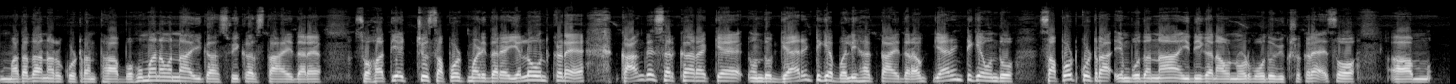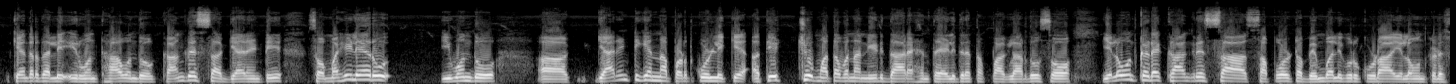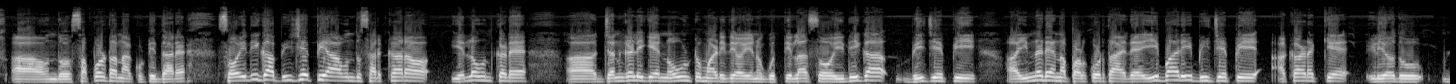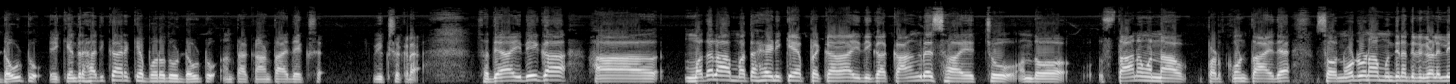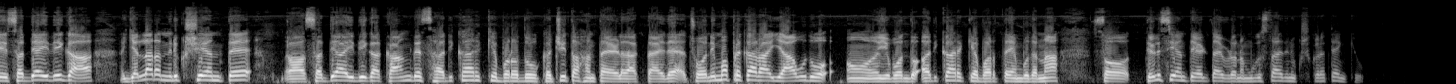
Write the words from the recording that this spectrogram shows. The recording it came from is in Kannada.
ಮತದಾನರು ಕೊಟ್ಟರಂತಹ ಬಹುಮಾನವನ್ನ ಈಗ ಸ್ವೀಕರಿಸ್ತಾ ಇದ್ದಾರೆ. ಸೊ ಅತಿ ಹೆಚ್ಚು ಸಪೋರ್ಟ್ ಮಾಡಿದ್ದಾರೆ. ಎಲ್ಲೋ ಒಂದ್ ಕಡೆ ಕಾಂಗ್ರೆಸ್ ಸರ್ಕಾರಕ್ಕೆ ಒಂದು ಗ್ಯಾರಂಟಿಗೆ ಬಲಿ ಹಾಕ್ತಾ ಇದ್ದಾರೆ. ಗ್ಯಾರಂಟಿಗೆ ಒಂದು ಸಪೋರ್ಟ್ ಕೊಟ್ರ ಎಂಬುದನ್ನ ಇದೀಗ ನಾವು ನೋಡಬಹುದು ವೀಕ್ಷಕರೇ. ಸೊ ಕೇಂದ್ರದಲ್ಲಿ ಇರುವಂತಹ ಒಂದು ಕಾಂಗ್ರೆಸ್ ಗ್ಯಾರಂಟಿ. ಸೊ ಮಹಿಳೆಯರು ಈ ಒಂದು ಗ್ಯಾರಂಟಿಯನ್ನ ಪಡೆದುಕೊಳ್ಳಲಿಕ್ಕೆ ಅತಿ ಹೆಚ್ಚು ಮತವನ್ನ ನೀಡಿದ್ದಾರೆ ಅಂತ ಹೇಳಿದ್ರೆ ತಪ್ಪಾಗ್ಲಾರ್ದು. ಸೊ ಎಲ್ಲೋ ಒಂದ್ ಕಡೆ ಕಾಂಗ್ರೆಸ್ ಸಪೋರ್ಟ್ ಬೆಂಬಲಿಗರು ಕೂಡ ಎಲ್ಲೋ ಒಂದ್ ಕಡೆ ಒಂದು ಸಪೋರ್ಟ್ ಅನ್ನ ಕೊಟ್ಟಿದ್ದಾರೆ. ಸೊ ಇದೀಗ ಬಿಜೆಪಿಯ ಒಂದು ಸರ್ಕಾರ ಎಲ್ಲೋ ಒಂದ್ ಕಡೆ ಜನಗಳಿಗೆ ನೋವುಂಟು ಮಾಡಿದೆಯೋ ಏನೋ ಗೊತ್ತಿಲ್ಲ. ಸೊ ಇದೀಗ ಬಿಜೆಪಿ ಹಿನ್ನಡೆಯನ್ನು ಪಡ್ಕೊಡ್ತಾ ಇದೆ. ಈ ಬಾರಿ ಬಿಜೆಪಿ ಅಖಾಡಕ್ಕೆ ಇಳಿಯೋದು ಡೌಟು ಏಕೆಂದ್ರೆ ಅಧಿಕಾರಕ್ಕೆ ಬರೋದು ಡೌಟು ಅಂತ ಕಾಣ್ತಾ ಇದೆ. ವೀಕ್ಷಕರ. ಸದ್ಯ ಇದೀಗ ಮೊದಲ ಮತ ಎಣಿಕೆಯ ಪ್ರಕಾರ ಇದೀಗ ಕಾಂಗ್ರೆಸ್ ಹೆಚ್ಚು ಒಂದು ಸ್ಥಾನವನ್ನ ಪಡ್ಕೊಳ್ತಾ ಇದೆ. ಸೊ ನೋಡೋಣ ಮುಂದಿನ ದಿನಗಳಲ್ಲಿ. ಸದ್ಯ ಇದೀಗ ಎಲ್ಲರ ನಿರೀಕ್ಷೆಯಂತೆ ಸದ್ಯ ಇದೀಗ ಕಾಂಗ್ರೆಸ್ ಅಧಿಕಾರಕ್ಕೆ ಬರೋದು ಖಚಿತ ಅಂತ ಹೇಳಲಾಗ್ತಾ ಇದೆ. ಸೊ ನಿಮ್ಮ ಪ್ರಕಾರ ಯಾವುದು ಈ ಒಂದು ಅಧಿಕಾರಕ್ಕೆ ಬರುತ್ತೆ ಎಂಬುದನ್ನ ಸೊ ತಿಳಿಸಿ ಅಂತ ಹೇಳ್ತಾ ವಿಡಿಯೋನ ಮುಗಿಸ್ತಾ ಇದ್ದೀನಿ ವೀಕ್ಷಕರೇ. Thank you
